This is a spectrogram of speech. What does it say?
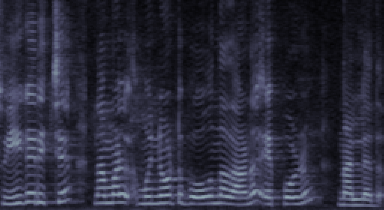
സ്വീകരിച്ച് നമ്മൾ മുന്നോട്ട് പോകുന്നതാണ് എപ്പോഴും നല്ലത്.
